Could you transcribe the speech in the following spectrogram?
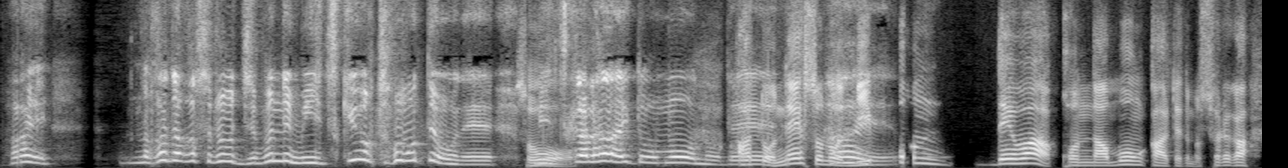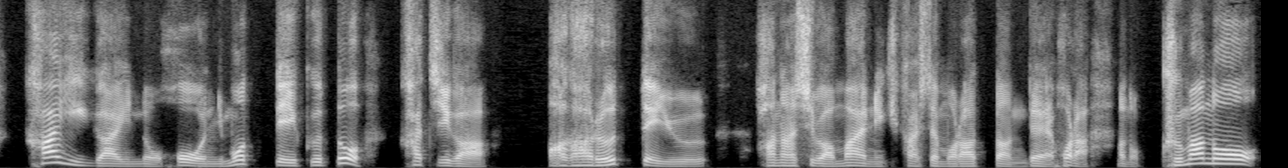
はい。なかなかそれを自分で見つけようと思ってもね、見つからないと思うので。あとね、その日本ではこんなもんかって言っても、それが海外の方に持っていくと価値が上がるっていう話は前に聞かせてもらったんで、ほら、あの、熊の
